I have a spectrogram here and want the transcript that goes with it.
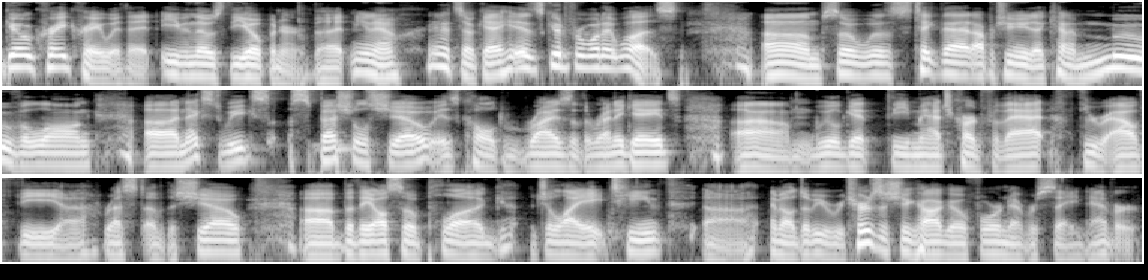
go cray cray with it, even though it's the opener. But, you know, it's okay. It's good for what it was. Um, so let's take that opportunity to kind of move along. Uh, next week's special show is called Rise of the Renegades. Um, we'll get the match card for that throughout the uh, rest of the show. Uh, but they also plug July 18th, uh, MLW returns to Chicago for Never Say Never.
